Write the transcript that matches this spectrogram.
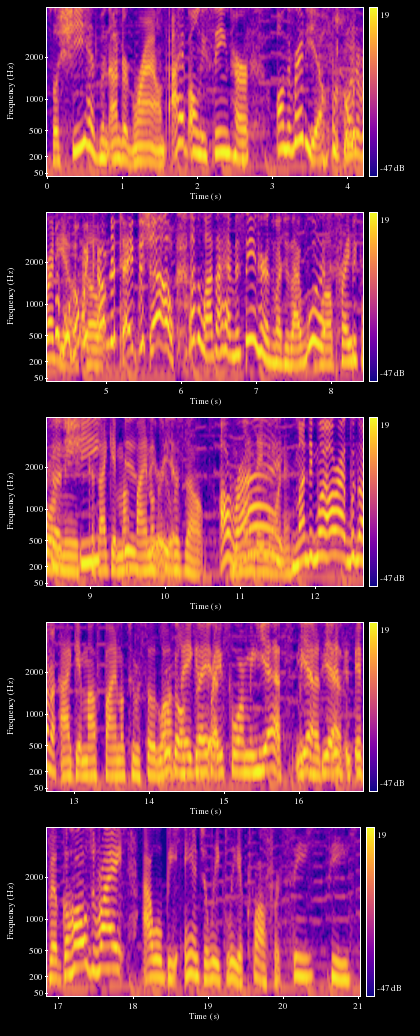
so she has been underground. I have only seen her on the radio. On the radio, when we come to tape the show. Otherwise, I haven't seen her as much as I would. Well, pray for me, because I get my final two results All right, Monday morning. Monday morning. All right, we're gonna. I get my final two. So Las Vegas, say pray for me. Yes, yes, yes. If, if it holds right, I will be Angelique Leah Crawford, CPA.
